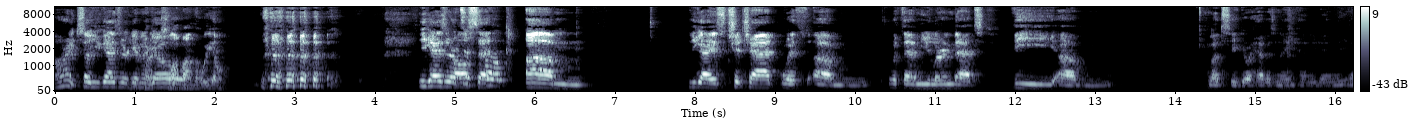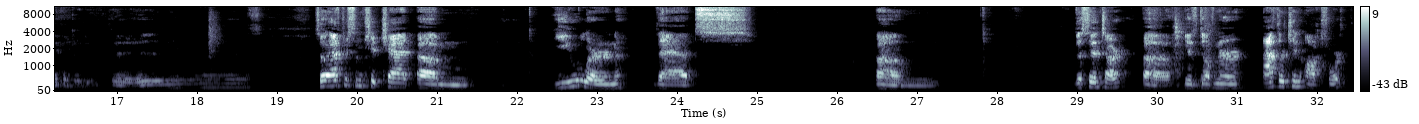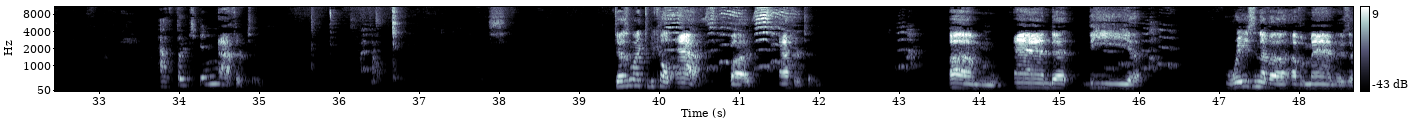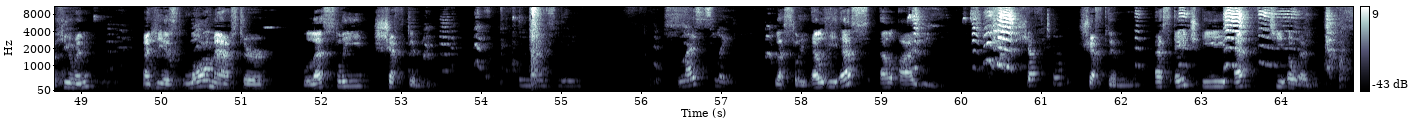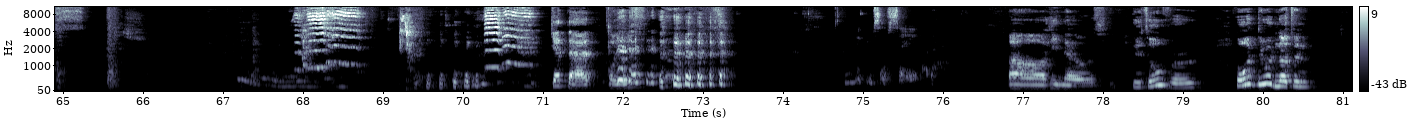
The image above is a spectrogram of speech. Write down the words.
All right, so you guys are You gonna put a club on the wheel. you guys are all a set. Um, you guys chit chat with um with them. You learn that the um. Let's see. Do I have his name handy dandy? I think I do. It is. So after some chit chat, um, you learn that um, the centaur uh, is Governor Atherton Oxworth. Atherton. Atherton. Doesn't like to be called Ath, but Atherton. Um, and uh, the raisin of a of a man is a human, and he is Lawmaster Leslie Shefton. Leslie. Leslie. Leslie L E S L I E Shefton. Shefton S H E F T O N. Get that, please. You make him so sad. oh, he knows. It's over. Oh, I won't do it nothing.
